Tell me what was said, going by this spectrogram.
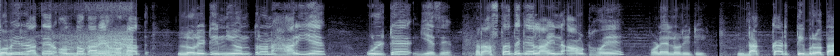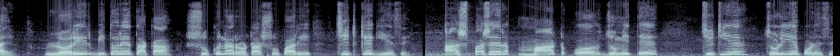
গভীর রাতের অন্ধকারে হঠাৎ লরিটি নিয়ন্ত্রণ হারিয়ে উল্টে গিয়েছে। রাস্তা থেকে লাইন আউট হয়ে পড়ে লরিটি। ধাক্কার তীব্রতায় লরির ভিতরে থাকা শুকনা রটা সুপারি ছিটকে গিয়েছে। আশপাশের মাঠ ও জমিতে চিটিয়ে চড়িয়ে পড়েছে।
